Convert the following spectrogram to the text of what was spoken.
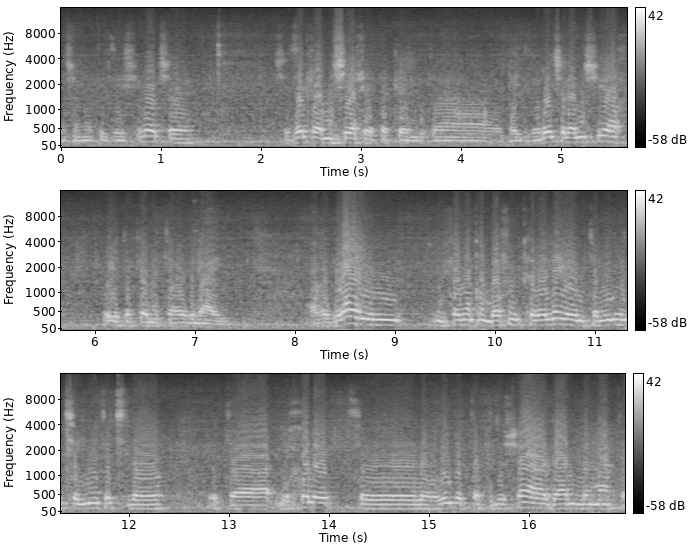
לא שמעתי את זה ישירות, ש... שזה כבר משיח יתקן, את ה... בהתגלות של המשיח הוא יתקן את הרגליים. הרגליים, מכל מקום באופן כללי, הן תמיד מציינות אצלו את היכולת uh, להוריד את הקדושה גם למטה,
